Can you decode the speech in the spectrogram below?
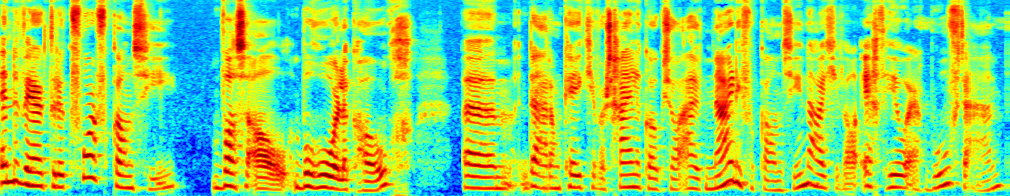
en de werkdruk voor vakantie was al behoorlijk hoog. Um, daarom keek je waarschijnlijk ook zo uit naar die vakantie. Daar had je wel echt heel erg behoefte aan.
